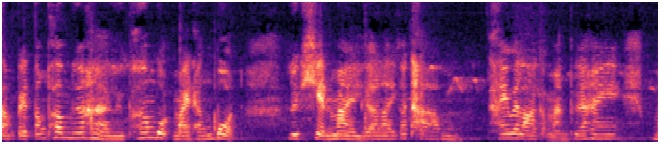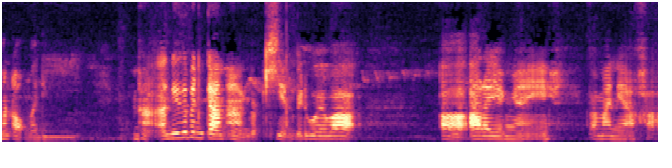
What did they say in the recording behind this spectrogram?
จำเป็นต้องเพิ่มเนื้อหา หรือเพิ่มบทใหม่ทั้งบท หรือเขียนใหม่หรืออะไรก็ทำให้เวลากับมันเพื่อให้มันออกมาดีค่ะอันนี้จะเป็นการอ่านแบบเขียนไปด้วยว่าอ่ออะไรยังไงประมาณเนี้ยค่ะ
